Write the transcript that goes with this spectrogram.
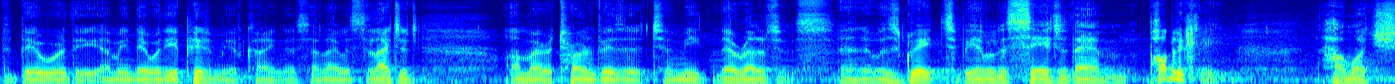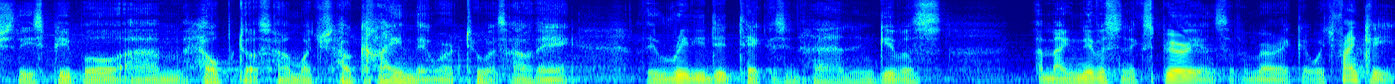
they were the I mean they were the epitome of kindness, and I was delighted on my return visit to meet their relatives, and it was great to be able to say to them publicly how much these people um, helped us, how much how kind they were to us, how they they really did take us in hand and give us a magnificent experience of America, which frankly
